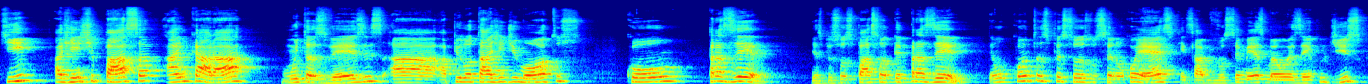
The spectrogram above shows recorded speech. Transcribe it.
que a gente passa a encarar, muitas vezes, a, a pilotagem de motos com prazer. E as pessoas passam a ter prazer. Então, quantas pessoas você não conhece, quem sabe você mesmo é um exemplo disso,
